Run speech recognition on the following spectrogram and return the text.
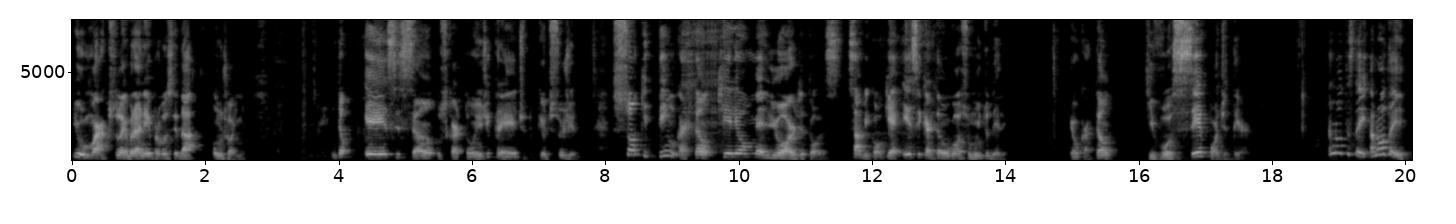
E o Marcos lembrando aí para você dar um joinha. Então, esses são os cartões de crédito que eu te sugiro. Só que tem um cartão que ele é o melhor de todos. Sabe qual que é? Esse cartão eu gosto muito dele. É o cartão que você pode ter. Anota isso aí, anota aí.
